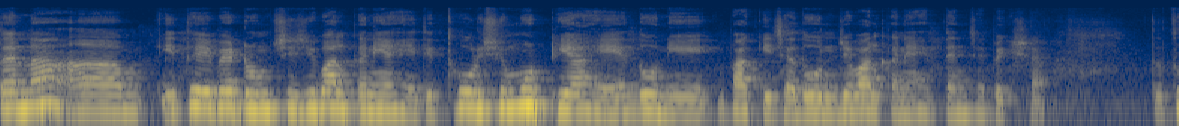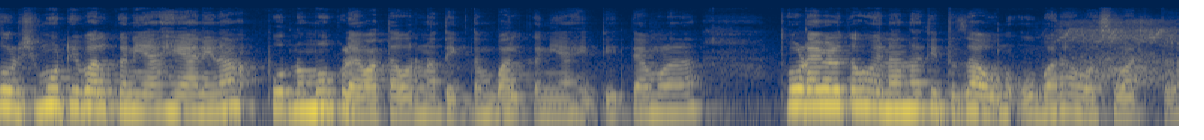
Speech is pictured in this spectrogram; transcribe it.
तर ना इथे बेडरूमची जी बाल्कनी आहे ती थोडीशी मोठी आहे. दोन्ही बाकीच्या दोन जे बाल्कनी आहेत त्यांच्यापेक्षा. तर थोडीशी मोठी बाल्कनी आहे आणि ना पूर्ण मोकळ्या वातावरणात एकदम बाल्कनी आहे ती. त्यामुळं ना थोडा वेळ का होईना ना तिथं जाऊन उभं राहावं असं वाटतं.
